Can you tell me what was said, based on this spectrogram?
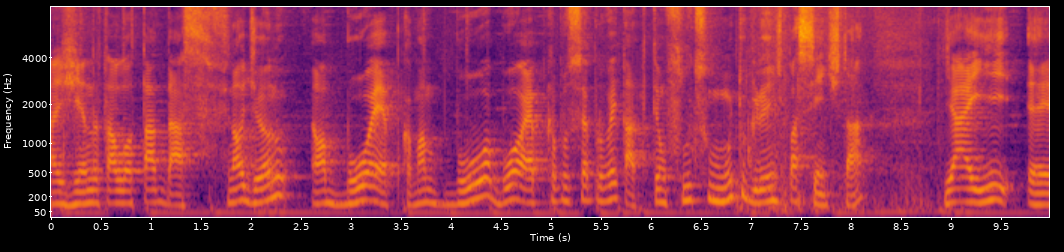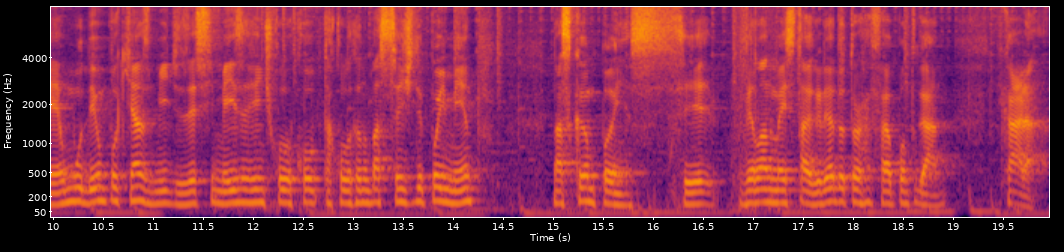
agenda tá lotadaça. Final de ano é uma boa época, uma boa, boa época para você aproveitar. Tem um fluxo muito grande de paciente, tá? E aí é, eu mudei um pouquinho as mídias. Esse mês a gente colocou, tá colocando bastante depoimento nas campanhas. Você vê lá no meu Instagram, drrafael.gado. Cara,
